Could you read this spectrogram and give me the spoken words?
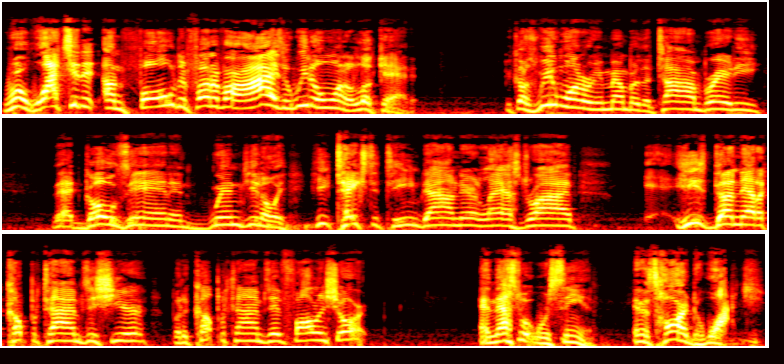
We're watching it unfold in front of our eyes, and we don't want to look at it because we want to remember the Tom Brady that goes in and when you know he takes the team down there last drive he's done that a couple times this year, but a couple times they've fallen short. And that's what we're seeing. And it's hard to watch.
